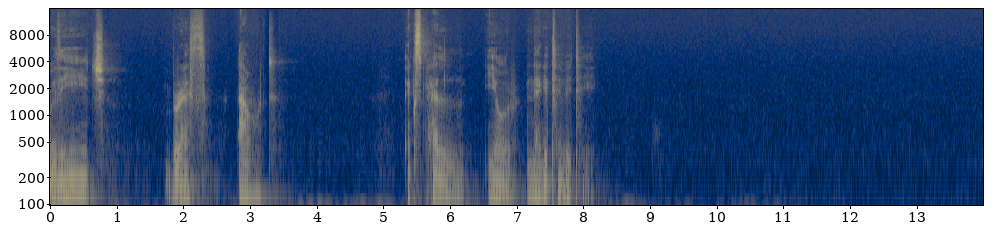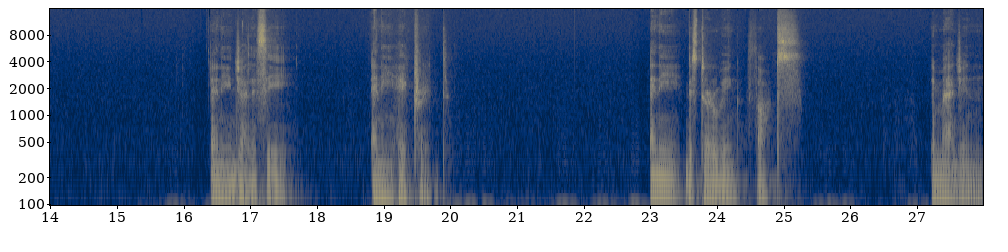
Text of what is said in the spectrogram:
With each breath out, expel your negativity. Any jealousy, any hatred, any disturbing thoughts. Imagine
